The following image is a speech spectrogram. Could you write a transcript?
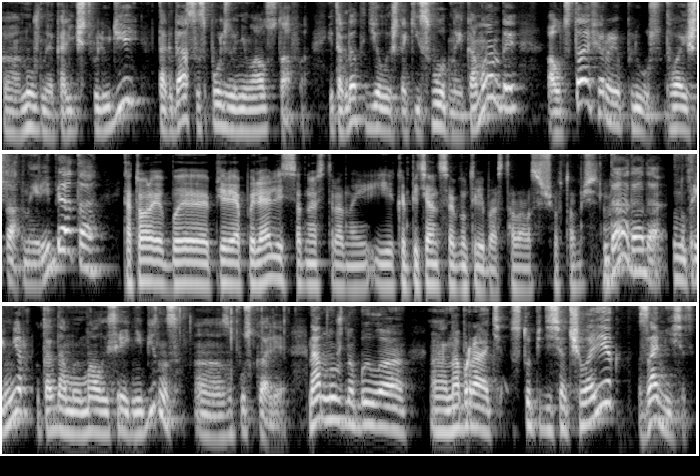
э, нужное количество людей, тогда с использованием аутстафа. И тогда ты делаешь такие сводные команды, аутстаферы плюс твои штатные ребята. Которые бы переопылялись, с одной стороны, и компетенция внутри бы оставалась еще в том числе. Да, да, да. Например, когда мы малый и средний бизнес э, запускали, нам нужно было э, набрать 150 человек за месяц.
